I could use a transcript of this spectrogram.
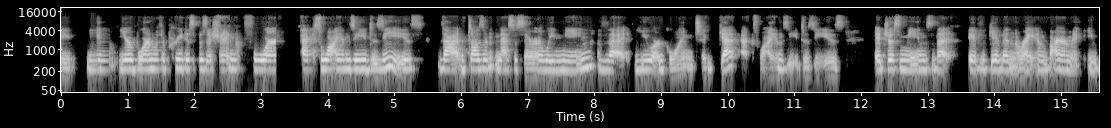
you know, you're born with a predisposition for X, Y, and Z disease. That doesn't necessarily mean that you are going to get X, Y, and Z disease. It just means that if given the right environment, you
